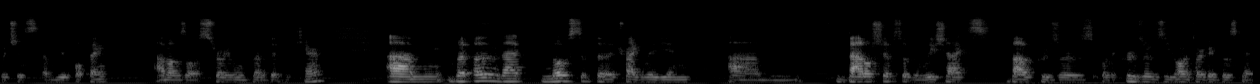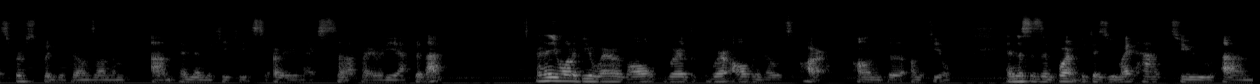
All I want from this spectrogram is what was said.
which is a beautiful thing. Um, I was always struggling quite a bit with Karen. Um, but other than that, most of the Triglavian um, battleships or the Leshaks, battle cruisers, or the cruisers, you want to target those guys first, put your drones on them, um, and then the Kikis are your next uh, priority after that. And then you want to be aware of all where the, where all the nodes are on the on the field, and this is important because you might have to um,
